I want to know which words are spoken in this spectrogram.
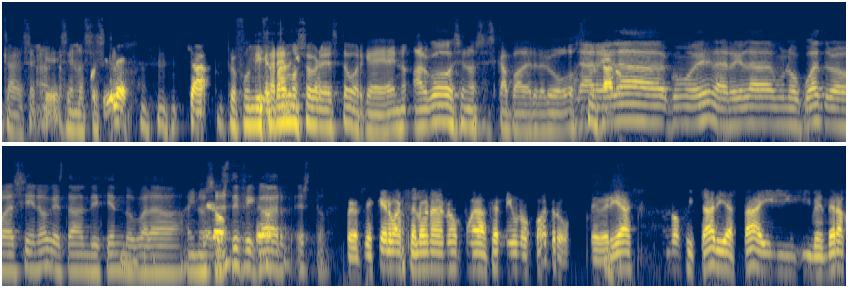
Claro, se, Es se es nos imposible. escapa. O sea, Profundizaremos sobre esto porque no- algo se nos escapa, desde luego. La regla, ¿cómo es? La regla 1-4 o algo así, ¿no? Que estaban diciendo para Ay, no sé. justificar esto. Pero si es que el Barcelona no puede hacer ni unos cuatro, deberías no fichar y ya está, y, y vender a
